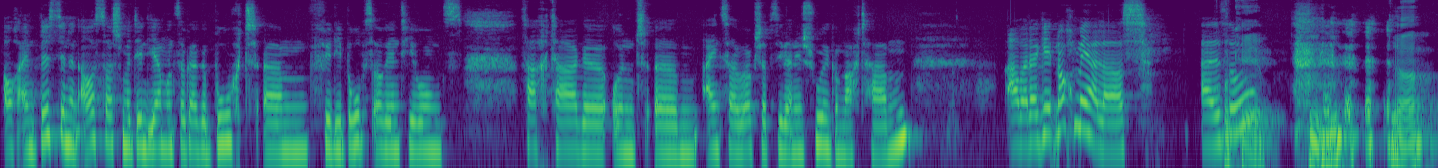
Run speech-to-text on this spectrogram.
auch ein bisschen in Austausch mit denen. Die haben uns sogar gebucht ähm, für die Berufsorientierungsfachtage und ähm, ein, zwei Workshops, die wir an den Schulen gemacht haben. Aber da geht noch mehr, Lars. Also. Okay. Mhm. Ja,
